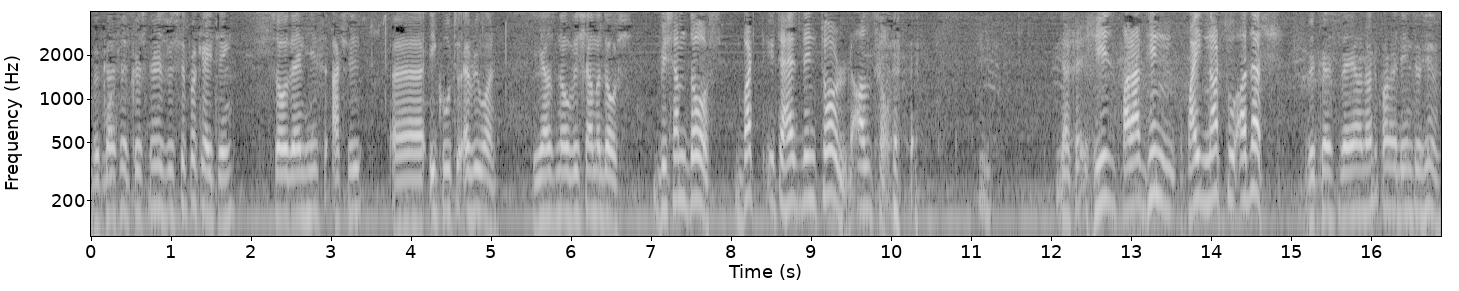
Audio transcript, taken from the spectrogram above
Because uh, Krishna is reciprocating, so then he's actually uh, equal to everyone. He has no Vishama dosh. Visham dosh, but it has been told also that he is paradhin, why not to others? Because they are not paradin to him.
